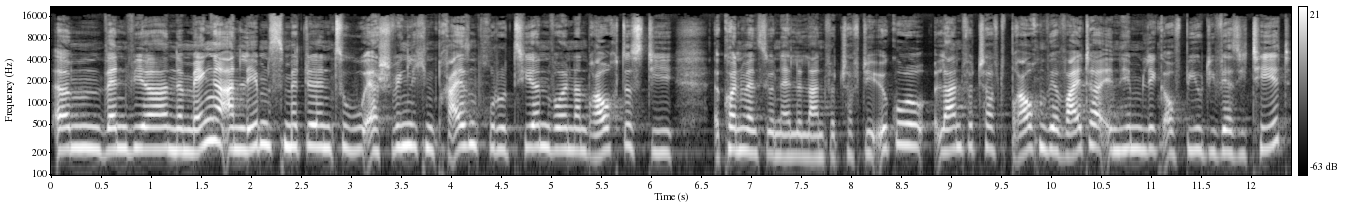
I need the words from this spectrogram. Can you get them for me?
Ähm, wenn wir eine Menge an Lebensmitteln zu erschwinglichen Preisen produzieren wollen, dann braucht es die konventionelle Landwirtschaft. Die Ökolandwirtschaft brauchen wir weiter im Hinblick auf Biodiversität.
